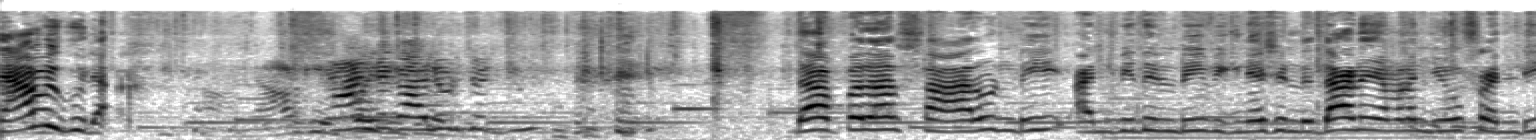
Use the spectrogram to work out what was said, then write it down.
ഞാൻ വിൽക്കൂല. ഇതാ അപ്പൊ സാറുണ്ട് അൻവിത് ഉണ്ട് വിഘ്നേഷ് ഉണ്ട്. ഇതാണ് നമ്മളെ ന്യൂ ഫ്രണ്ട്.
